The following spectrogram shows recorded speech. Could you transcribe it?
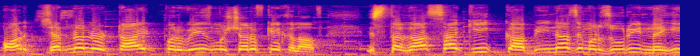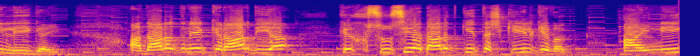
اور جنرل ریٹائرڈ پرویز مشرف کے خلاف استغاثہ کی کابینہ سے منظوری نہیں لی گئی۔ عدالت نے قرار دیا کہ خصوصی عدالت کی تشکیل کے وقت آئینی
